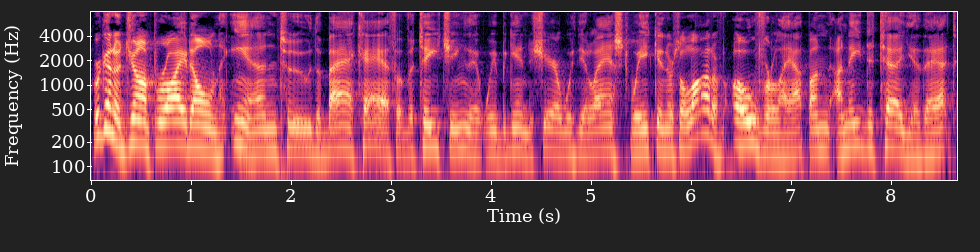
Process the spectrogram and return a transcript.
We're going to jump right on into the back half of a teaching that we began to share with you last week, and there's a lot of overlap. I'm, i need to tell you that.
